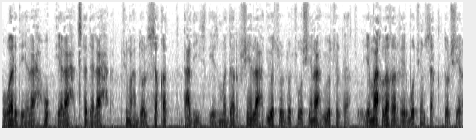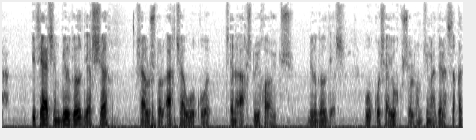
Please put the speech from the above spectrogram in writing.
ورد يلاح هو يلاح تسدلاح شنو هدول سقط تعديس ديز مدر شين لاح يوتر دو تو شين لاح يوتر دا تو يماخ لخر خير بوتين سقط دول شيرا يتاشن بيلغل ديشا شالوش دول آخ چا وقو تنا آخش دوي خايتش بيلغل ديش. وقو شا يوكشلهم شنو هدول سقط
